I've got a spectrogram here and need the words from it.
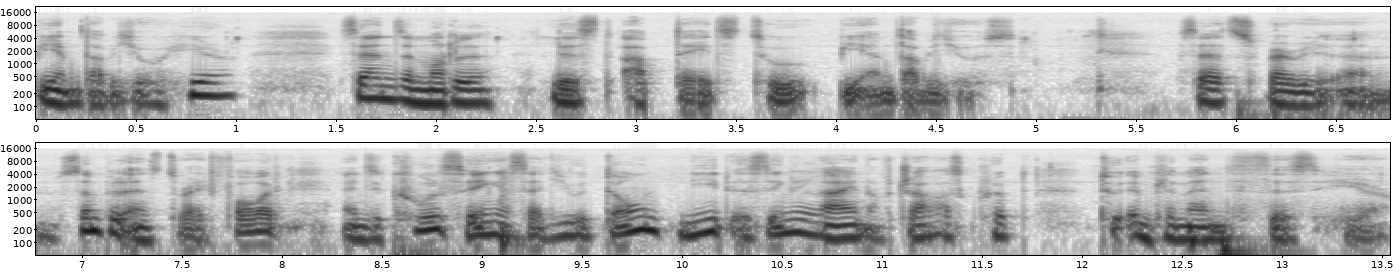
BMW here, then the model list updates to BMWs. That's very um, simple and straightforward. And the cool thing is that you don't need a single line of JavaScript to implement this here.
